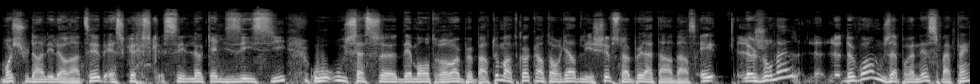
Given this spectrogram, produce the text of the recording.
Moi, je suis dans les Laurentides. Est-ce que c'est localisé ici ou, ou ça se démontrera un peu partout? Mais en tout cas, quand on regarde les chiffres, c'est un peu la tendance. Et le journal, le, le Devoir nous apprenait ce matin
